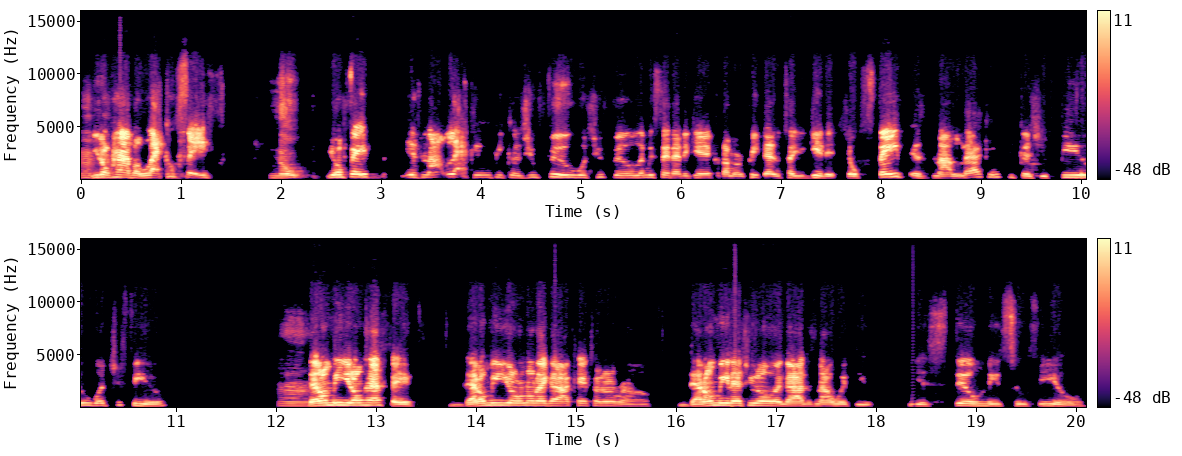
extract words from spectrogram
mm-hmm. you don't have a lack of faith nope your faith is not lacking because you feel what you feel. Let me say that again because i'm gonna repeat that until you get it. Your faith is not lacking because you feel what you feel. Mm. that don't mean you don't have faith. That don't mean you don't know that god can't turn it around. That don't mean that you know that god is not with you. You still need to feel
